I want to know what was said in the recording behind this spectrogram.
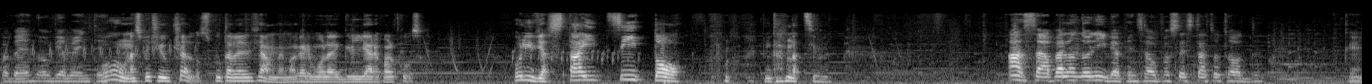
Vabbè, ovviamente. Oh, una specie di uccello, sputa le fiamme, magari vuole grigliare qualcosa. Olivia, stai zitto! Dannazione. Ah, stava parlando Olivia, pensavo fosse stato Todd. Ok.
